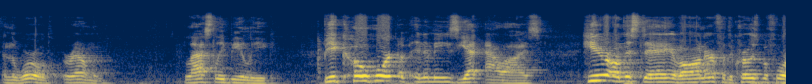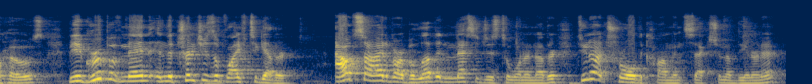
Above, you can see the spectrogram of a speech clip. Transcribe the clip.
and the world around them. Lastly, be a league. Be a cohort of enemies, yet allies. Here on this day of honor for the crows before hoes, be a group of men in the trenches of life together Outside of our beloved messages to one another, do not troll the comment section of the internet.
